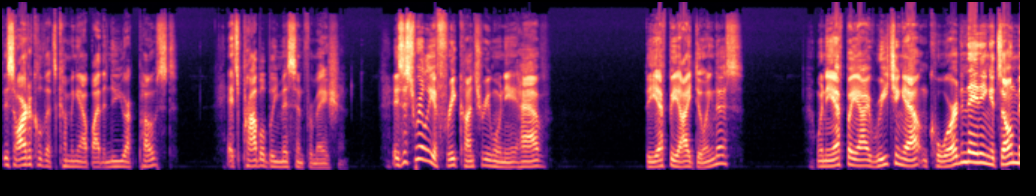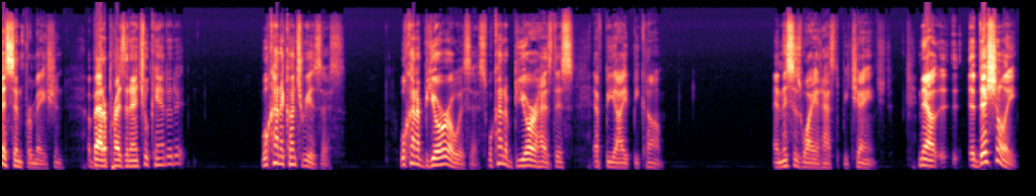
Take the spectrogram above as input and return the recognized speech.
this article that's coming out by the New York Post, it's probably misinformation. Is this really a free country when you have the FBI doing this? When the FBI reaching out and coordinating its own misinformation about a presidential candidate? What kind of country is this? What kind of bureau is this? What kind of bureau has this FBI become? And this is why it has to be changed. Now, additionally,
